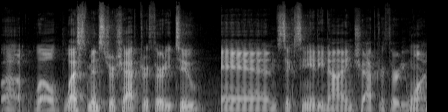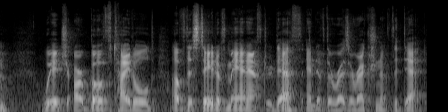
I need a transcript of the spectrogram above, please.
uh, well, Westminster chapter thirty-two and 1689 chapter 31 which are both titled of the state of man after death and of the resurrection of the dead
